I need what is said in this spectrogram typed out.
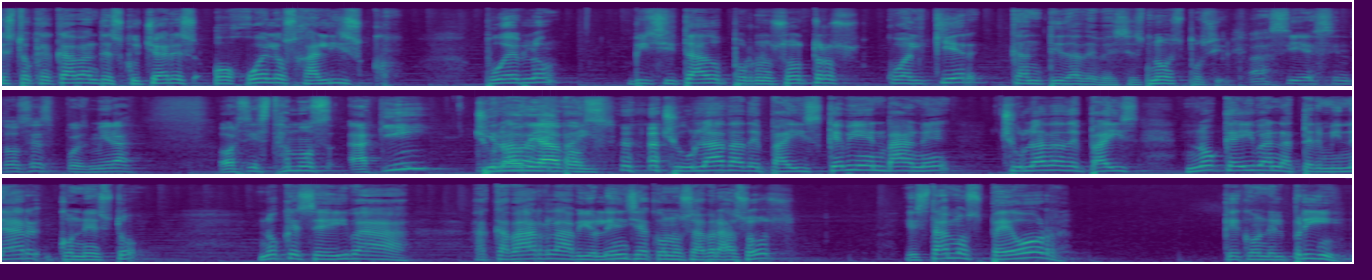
Esto que acaban de escuchar es Ojuelos, Jalisco, pueblo visitado por nosotros cualquier cantidad de veces. No es posible. Así es, entonces, pues mira, ahora sí estamos aquí y Chulada de país. Chulada de país. Qué bien van, ¿eh? Chulada de país. No que iban a terminar con esto. No que se iba a acabar la violencia con los abrazos. Estamos peor que con el PRI.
